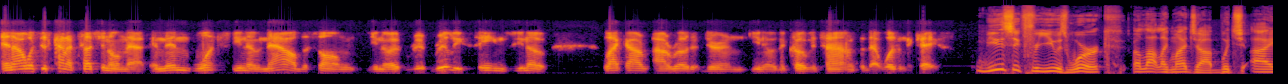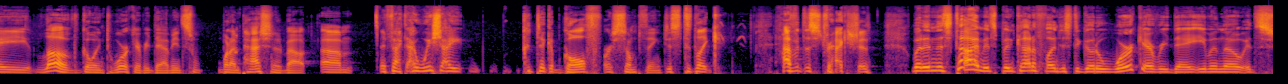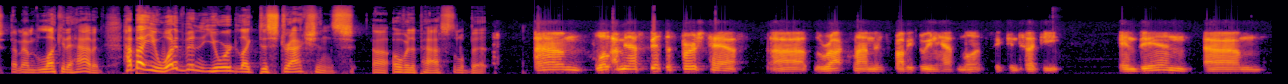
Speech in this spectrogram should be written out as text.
and I was just kind of touching on that. And then once you know now the song, you know, it re- really seems you know like I, I wrote it during you know the COVID times, but that wasn't the case. Music for you is work, a lot like my job, which I love going to work every day. I mean, it's what I'm passionate about. Um, in fact, I wish I could take up golf or something just to like have a distraction. But in this time, it's been kind of fun just to go to work every day, even though it's I mean, I'm lucky to have it. How about you? What have been your like distractions uh, over the past little bit? Um, well, I mean, I spent the first half uh, rock climbing probably three and a half months in Kentucky, and then um,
